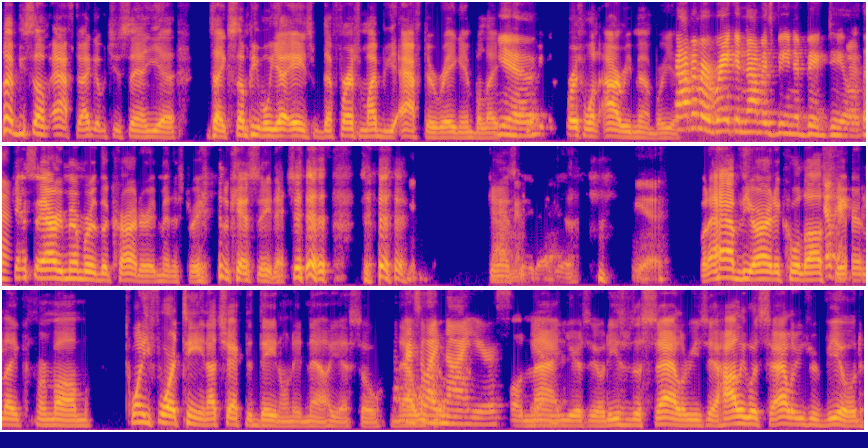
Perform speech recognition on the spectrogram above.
might be some after. I get what you're saying. Yeah, it's like some people your age, the first might be after Reagan, but like yeah, the first one I remember. Yeah, I remember Reaganomics being a big deal. I can't say I remember the Carter administration. can't say that. can't say that. Yeah, yeah. But I have the article off okay. here, like from um 2014. I checked the date on it now. Yeah, so okay, now so like nine years. Oh, nine yeah. years ago. These were the salaries. Yeah, Hollywood salaries revealed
